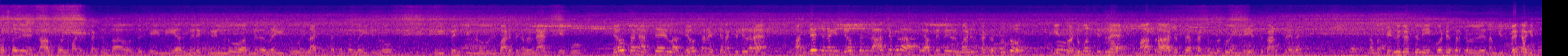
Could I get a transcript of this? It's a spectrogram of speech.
ನೋಡ್ತಾ ಇದ್ದೀವಿ. ಕಾಂಪೌಂಡ್ ಮಾಡಿರ್ತಕ್ಕಂಥ ಒಂದು ಶೈಲಿ ಅದ್ಮೇಲೆ ಗ್ರಿಲ್ಲು ಅದ್ಮೇಲೆ ಲೈಟು, ಇಲ್ಲಿ ಹಾಕಿರ್ತಕ್ಕಂಥ ಲೈಟ್ಗಳು, ಈ ಬೆಂಚ್ಗಳು, ಇಲ್ಲಿ ಮಾಡಿರ್ತಕ್ಕಂಥ ಲ್ಯಾಂಡ್ಸ್ಕೇಪು. ದೇವಸ್ಥಾನ ಅಷ್ಟೇ ಇಲ್ಲ ದೇವಸ್ಥಾನ ಚೆನ್ನಾಗಿ ಕಟ್ಟಿದ್ದಾರೆ, ಅಷ್ಟೇ ಚೆನ್ನಾಗಿ ದೇವಸ್ಥಾನದ ಆಚೆ ಕೂಡ ಅಭಿವೃದ್ಧಿ ಮಾಡಿರ್ತಕ್ಕಂಥದ್ದು. ಈ ದೊಡ್ಡ ಮನಸ್ಸಿದ್ರೆ ಮಾತ್ರ ಆಗುತ್ತೆ ಅಂತಕ್ಕಂಥದ್ದು ಇಲ್ಲಿ ಎದ್ದು ಕಾಣಿಸ್ತಾ ಇದೆ. ನಮ್ಮ ಶಿಡ್ಲಘಟ್ಟದಲ್ಲಿ ಕೋಟೆ ಸರ್ಕಲಲ್ಲಿ ನಮಗೆ ಇದು ಬೇಕಾಗಿತ್ತು.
